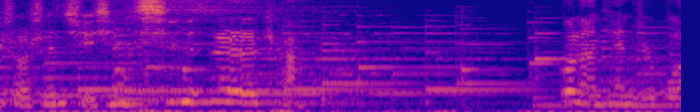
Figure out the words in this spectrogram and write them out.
一首神曲，先 先热热场。过两天直播。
